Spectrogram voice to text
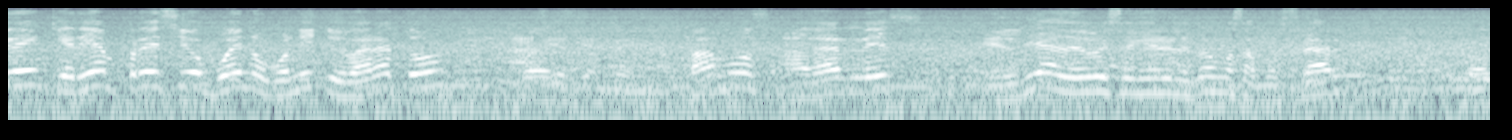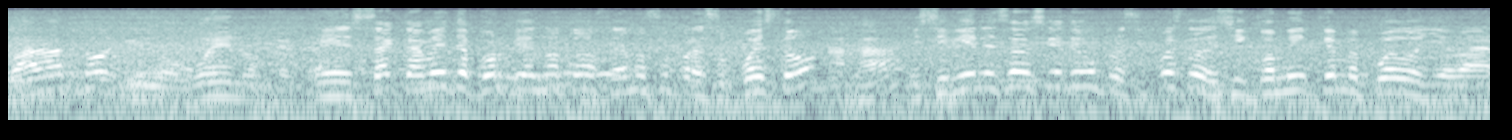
creen? Querían precio bueno, bonito y barato. Vamos a darles El día de hoy, señores, les vamos a mostrar lo barato y lo bueno, jefe. exactamente porque no todos tenemos un presupuesto. Ajá. Y si bien, ¿sabes qué? Tengo un presupuesto de 5 mil, ¿qué me puedo llevar?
